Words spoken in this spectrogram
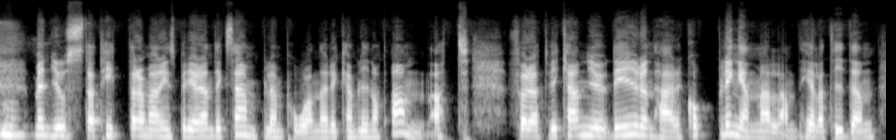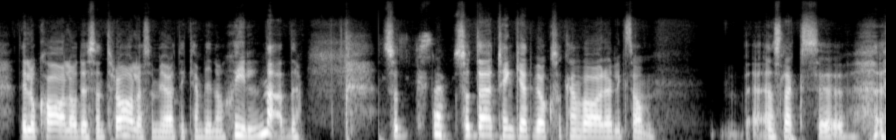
Mm. Men just att hitta de här inspirerande exemplen på när det kan bli något annat. För att vi kan ju, det är ju den här kopplingen mellan hela tiden det lokala och det centrala som gör att det kan bli någon skillnad. Så, Exakt. så där tänker jag att vi också kan vara liksom en slags eh,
